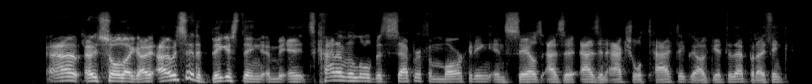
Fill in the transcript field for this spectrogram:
Uh, so like I, I, would say the biggest thing I mean, it's kind of a little bit separate from marketing and sales as a as an actual tactic i'll get to that but i think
